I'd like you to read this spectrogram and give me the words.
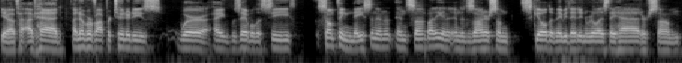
You know I've, I've had a number of opportunities where i was able to see something nascent in, in somebody in, in, a designer some skill that maybe they didn't realize they had or some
